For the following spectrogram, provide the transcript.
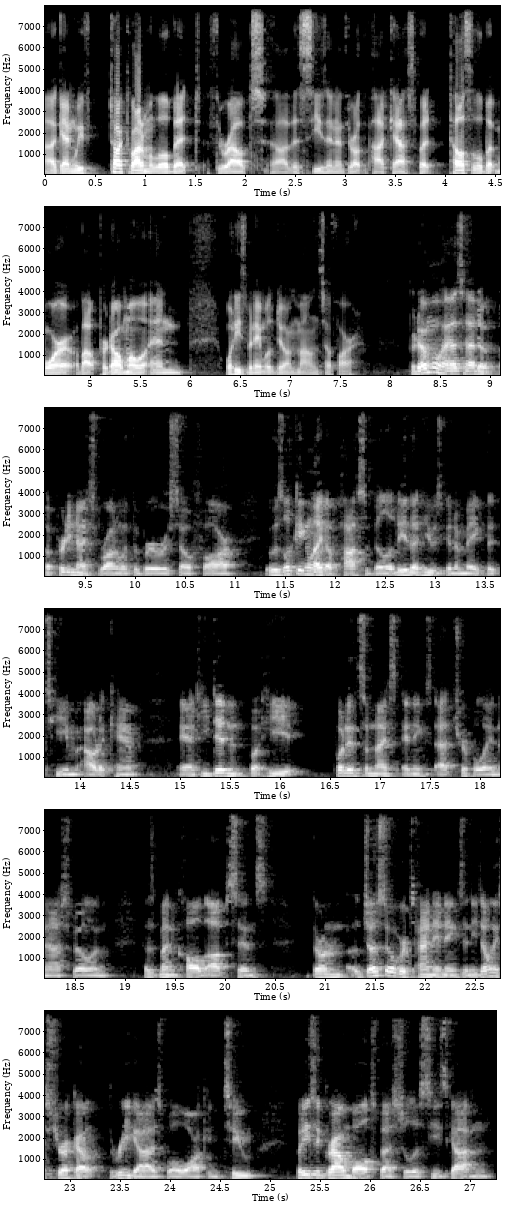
Uh, again, we've talked about him a little bit throughout uh, this season and throughout the podcast, but tell us a little bit more about Perdomo and what he's been able to do on the mound so far. Perdomo has had a, a pretty nice run with the Brewers so far. It was looking like a possibility that he was going to make the team out of camp, and he didn't, but he put in some nice innings at AAA Nashville and has been called up since. Thrown just over 10 innings, and he's only struck out three guys while walking two. But he's a ground ball specialist. He's gotten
